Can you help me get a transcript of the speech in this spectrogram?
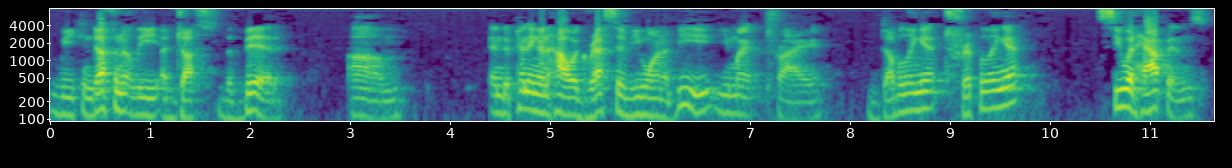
we can definitely adjust the bid. Um, and depending on how aggressive you want to be, you might try doubling it, tripling it, see what happens,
